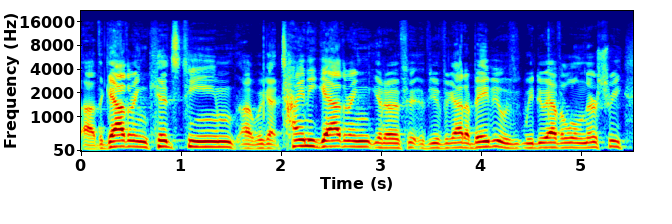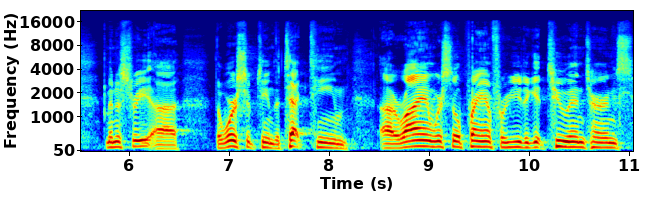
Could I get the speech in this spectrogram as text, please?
uh, the Gathering Kids team. Uh, we've got Tiny Gathering. You know, if, if you've got a baby, we do have a little nursery ministry. Uh, the worship team, the tech team. Uh, Ryan, we're still praying for you to get two interns.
